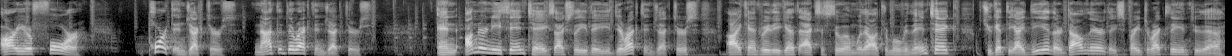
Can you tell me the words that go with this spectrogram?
are your four port injectors, not the direct injectors. And underneath the intakes, actually the direct injectors, I can't really get access to them without removing the intake, but you get the idea. They're down there, they spray directly into the,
